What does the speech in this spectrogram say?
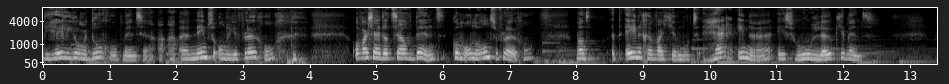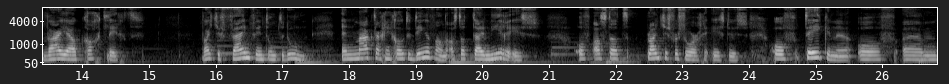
die hele jonge doelgroep mensen, neem ze onder je vleugel. of als jij dat zelf bent, kom onder onze vleugel. Want het enige wat je moet herinneren is hoe leuk je bent. Waar jouw kracht ligt. Wat je fijn vindt om te doen. En maak daar geen grote dingen van. Als dat tuinieren is. Of als dat plantjes verzorgen is dus. Of tekenen. Of um,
